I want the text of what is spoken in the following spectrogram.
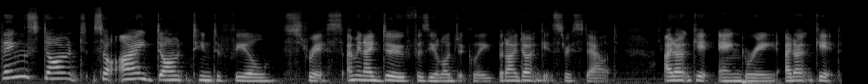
things don't. So I don't tend to feel stress. I mean, I do physiologically, but I don't get stressed out. I don't get angry. I don't get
